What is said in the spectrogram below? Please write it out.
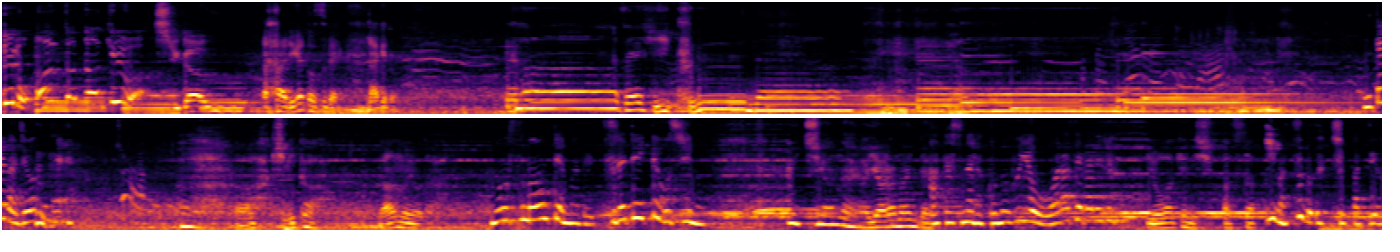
でもあんただけは違う。ありがとうすべ。だけど。風邪ひくな。歌が上手ねああ君か。何の用だ。ノースマウンテンまで連れて行ってほしいの。道案内はやらないんだよ。私ならこの冬を終わらせられる。夜明けに出発だ。今すぐ出発よ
